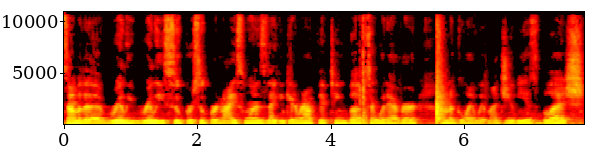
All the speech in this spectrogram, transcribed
some of the really really super super nice ones they can get around 15 bucks or whatever. I'm gonna go in with my Juvia's blush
